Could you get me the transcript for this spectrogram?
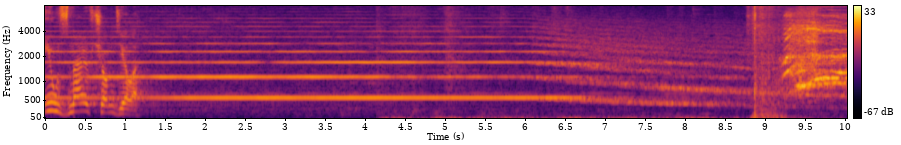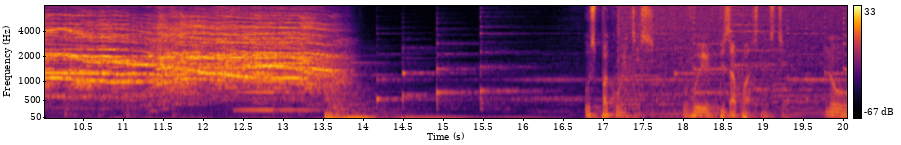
и узнаю, в чем дело. Успокойтесь, вы в безопасности. Ну,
